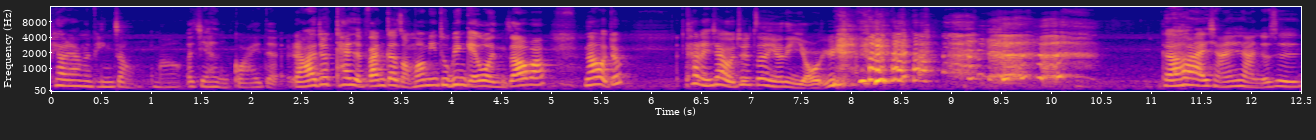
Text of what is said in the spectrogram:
漂亮的品种猫，而且很乖的，然后就开始翻各种猫咪图片给我，你知道吗？然后我就看了一下，我就真的有点犹豫。可是后来想一想，就是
